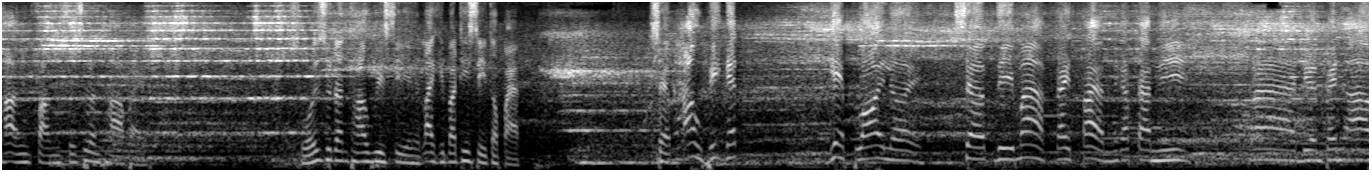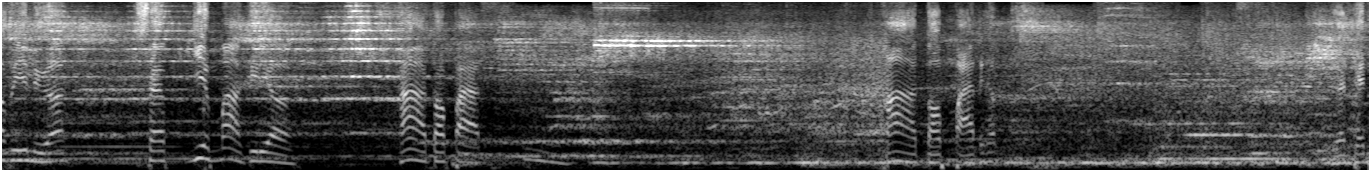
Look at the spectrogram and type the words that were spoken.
ทางฝั่งสวนสุนันทาไปสวนสุนันทาวีซีไล่ขึ้นมาที่ 4 ต่อ 8 เสิร์ฟเอ้าพลิกเน็ตเรียบร้อยเลย เสิร์ฟดีมากได้แต้มนะครับแต้มนี้ เดือนเป็นอาวีเหลือเสิร์ฟเยี่ยมมากทีเดียว 5 ต่อ 8 5 ต่อ 8 นะครับ เดือนเพน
